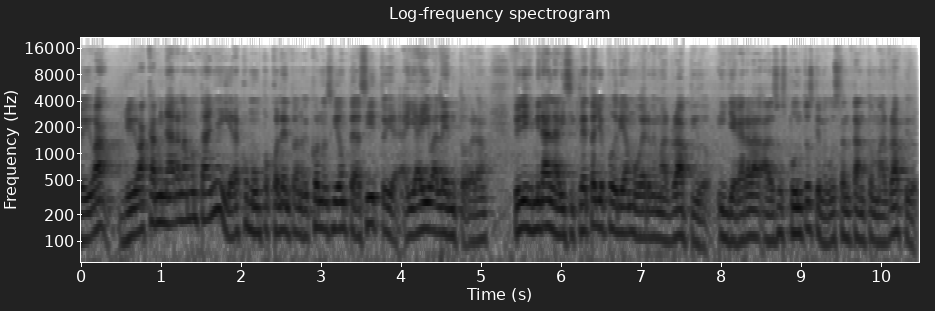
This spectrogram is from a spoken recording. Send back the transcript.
Yo iba, yo iba a caminar a la montaña y era como un poco lento. No conocía un pedacito y ahí iba lento, ¿verdad? Entonces yo dije, mira, en la bicicleta yo podría moverme más rápido y llegar a, a esos puntos que me gustan tanto más rápido.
